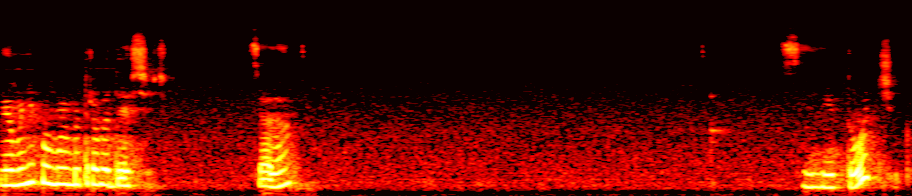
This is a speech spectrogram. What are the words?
Ні, мені, по-моєму, треба 10. Це, да? Цветочек.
